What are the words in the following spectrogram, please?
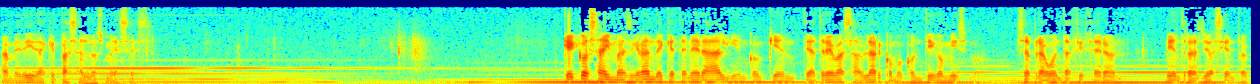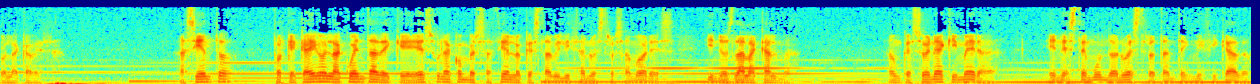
a medida que pasan los meses. ¿Qué cosa hay más grande que tener a alguien con quien te atrevas a hablar como contigo mismo? se pregunta Cicerón mientras yo asiento con la cabeza. Asiento porque caigo en la cuenta de que es una conversación lo que estabiliza nuestros amores y nos da la calma, aunque suene a quimera en este mundo nuestro tan tecnificado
